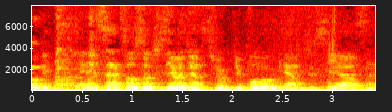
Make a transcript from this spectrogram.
okay, and in a sense also to the audience, to people who come to see us, and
